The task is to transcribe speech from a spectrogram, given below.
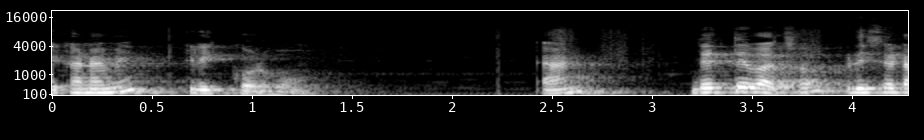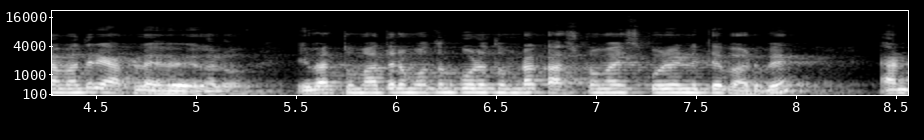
এখানে আমি ক্লিক করব। অ্যান্ড দেখতে পাচ্ছ প্রিসেট আমাদের অ্যাপ্লাই হয়ে গেল। এবার তোমাদের মতন করে তোমরা কাস্টমাইজ করে নিতে পারবে। অ্যান্ড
